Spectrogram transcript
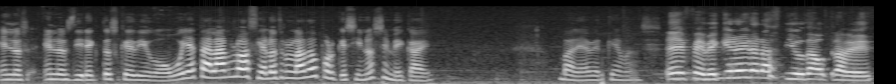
En los, en los directos que digo, voy a talarlo hacia el otro lado porque si no se me cae. Vale, a ver, ¿qué más? F, me quiero ir a la ciudad otra vez.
